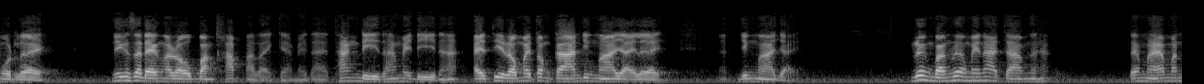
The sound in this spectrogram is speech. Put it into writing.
หมดเลย นี่ก็แสดงว่าเราบังคับอะไรแกไม่ได้ ทั้งดีทั้งไม่ดีนะฮะไอ้ที่เราไม่ต้องการยิ่งมาใหญ่เลย ยิ่งมาใหญ่ เรื่องบางเรื่องไม่น่าจำนะฮะ แต่แหมมัน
